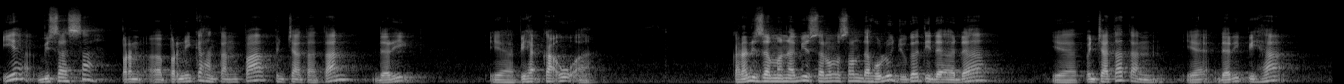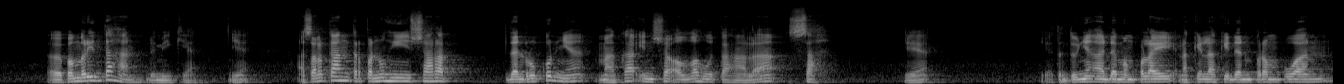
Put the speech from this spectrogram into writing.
iya bisa sah eh, pernikahan tanpa pencatatan dari ya pihak KUA. Karena di zaman Nabi SAW dahulu juga tidak ada ya pencatatan ya dari pihak e, pemerintahan demikian ya. Asalkan terpenuhi syarat dan rukunnya maka insya Allah taala sah ya. Ya tentunya ada mempelai laki-laki dan perempuan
